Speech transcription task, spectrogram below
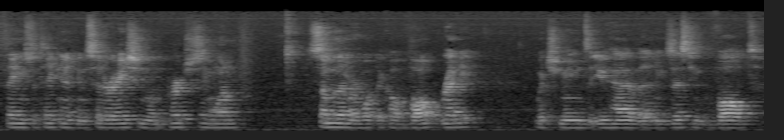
things to take into consideration when purchasing one, some of them are what they call vault ready, which means that you have an existing vault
